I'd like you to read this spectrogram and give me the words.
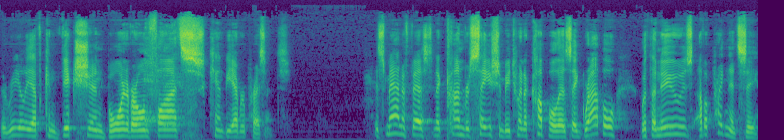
The really of conviction born of our own thoughts can be ever present. It's manifest in a conversation between a couple as they grapple with the news of a pregnancy.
